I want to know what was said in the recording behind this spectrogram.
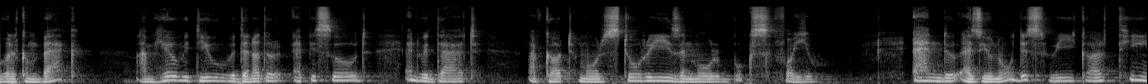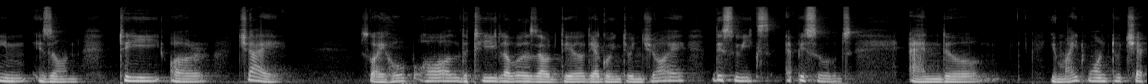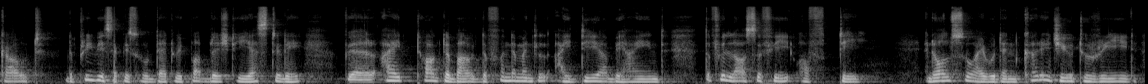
Welcome back. I'm here with you with another episode, and with that, I've got more stories and more books for you. And as you know, this week our theme is on tea or chai. So I hope all the tea lovers out there they are going to enjoy this week's episodes, and uh, you might want to check out the previous episode that we published yesterday where I talked about the fundamental idea behind the philosophy of tea. And also, I would encourage you to read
